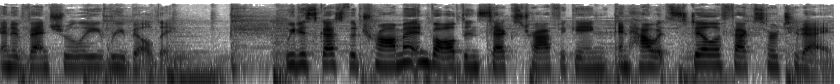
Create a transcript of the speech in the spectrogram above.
and eventually rebuilding. We discussed the trauma involved in sex trafficking and how it still affects her today.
